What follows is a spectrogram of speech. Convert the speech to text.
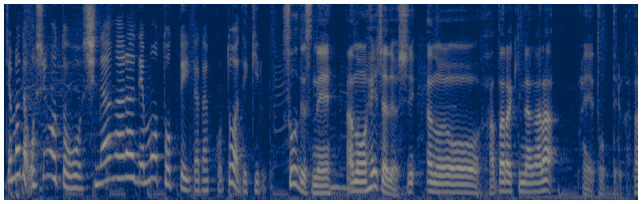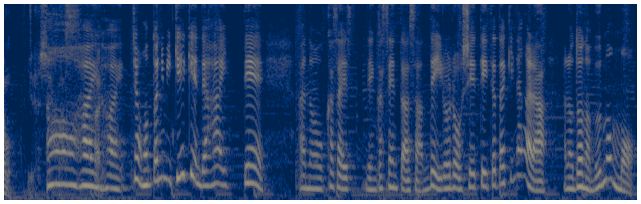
じゃあまだお仕事をしながらでも取っていただくことはできる？そうですね、あの弊社ではし、あのー働きながら、えー取ってる方もいらっしゃいあます。あはいはい、じゃあ本当に未経験で入ってあの葛西電化センターさんでいろいろ教えていただきながらあのどの部門も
